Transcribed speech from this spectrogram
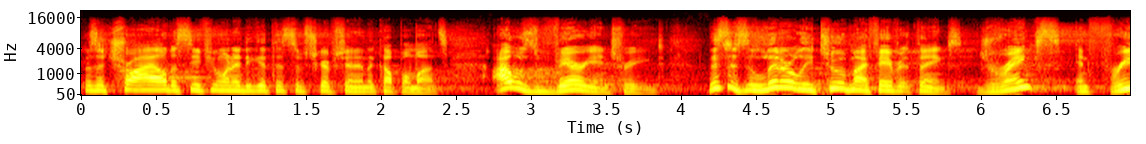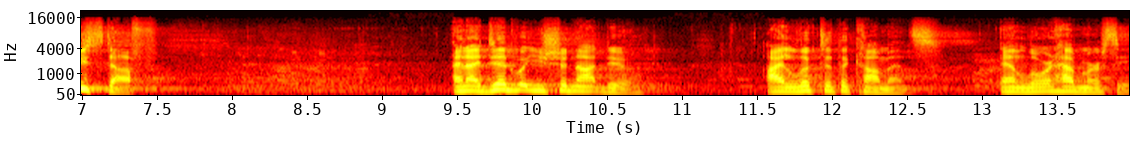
was a trial to see if you wanted to get the subscription in a couple months. I was very intrigued. This is literally two of my favorite things drinks and free stuff. And I did what you should not do. I looked at the comments, and Lord have mercy.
